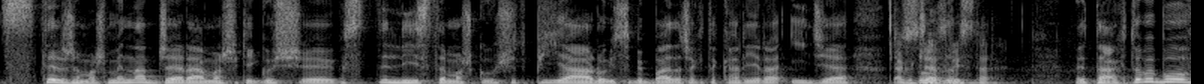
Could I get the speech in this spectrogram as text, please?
styl, że masz menadżera, masz jakiegoś e, stylistę, masz kogoś od PR-u i sobie badasz, jak ta kariera idzie. Jak Sądzę- Jeffree Star. Tak, to by było,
